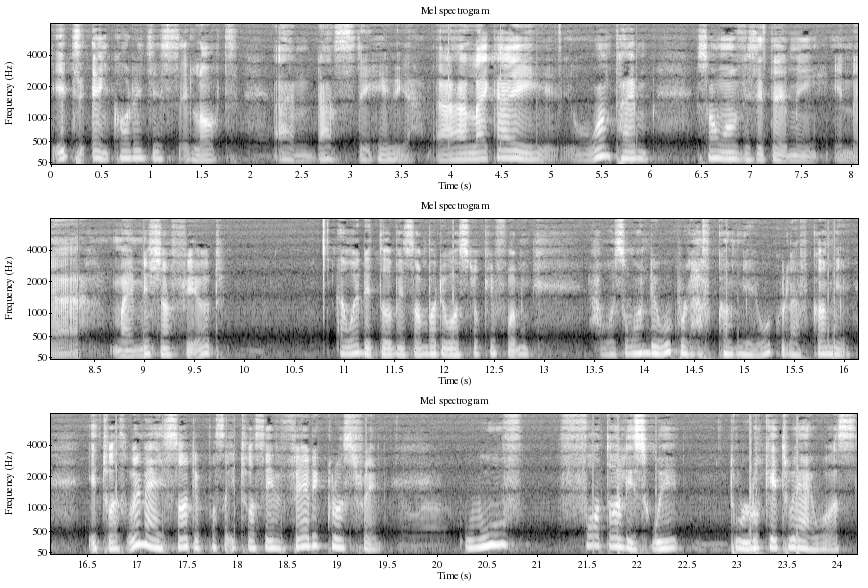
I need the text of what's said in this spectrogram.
It encourages a lot and that's the area. Uh, like I, one time, someone visited me in uh, my mission field, and when they told me somebody was looking for me, I was wondering who could have come here, who could have come here. It was when I saw the person, it was a very close friend who fought all his way to locate where I was,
